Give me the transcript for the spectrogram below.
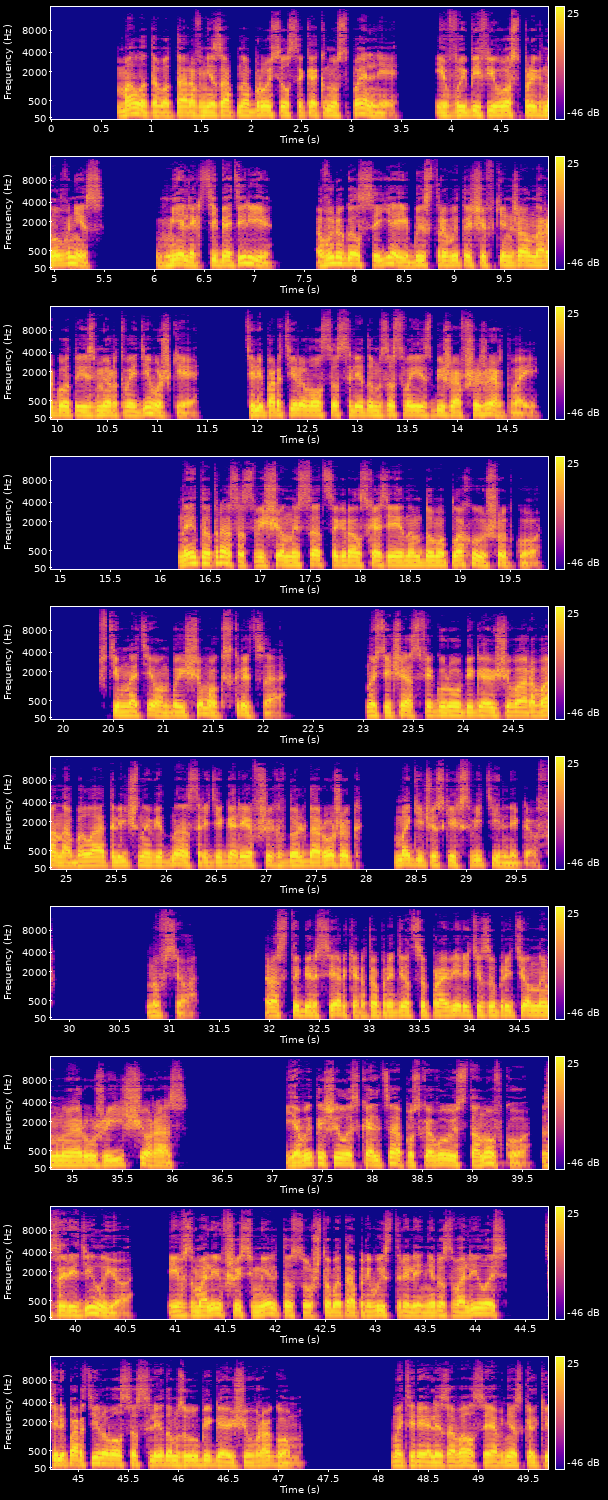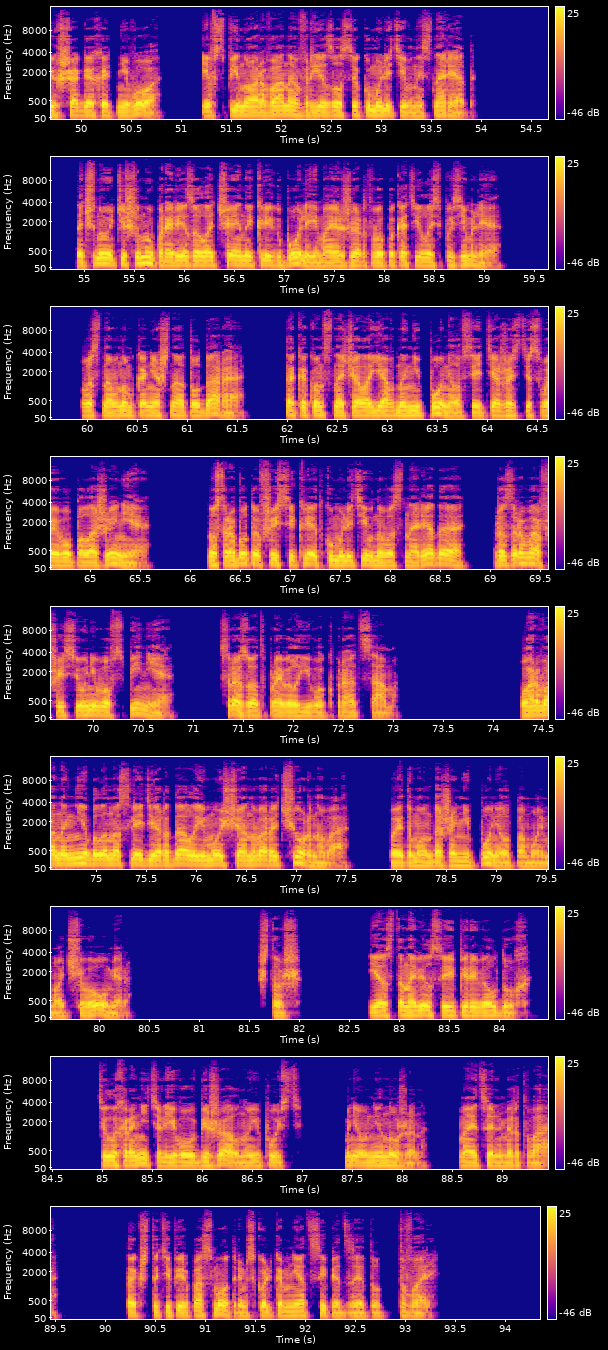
Мало того, Тар внезапно бросился к окну спальни и, выбив его, спрыгнул вниз. «Мелик, тебя дери!» Выругался я и, быстро вытащив кинжал Наргота из мертвой девушки, телепортировался следом за своей сбежавшей жертвой. На этот раз освещенный сад сыграл с хозяином дома плохую шутку. В темноте он бы еще мог скрыться. Но сейчас фигура убегающего Арвана была отлично видна среди горевших вдоль дорожек магических светильников. Ну все. Раз ты берсеркер, то придется проверить изобретенное мной оружие еще раз. Я вытащил из кольца пусковую установку, зарядил ее и, взмолившись Мельтосу, чтобы та при выстреле не развалилась, телепортировался следом за убегающим врагом. Материализовался я в нескольких шагах от него, и в спину Арвана врезался кумулятивный снаряд. Ночную тишину прорезал отчаянный крик боли, и моя жертва покатилась по земле. В основном, конечно, от удара, так как он сначала явно не понял всей тяжести своего положения, но сработавший секрет кумулятивного снаряда, разорвавшийся у него в спине, сразу отправил его к праотцам. У Арвана не было наследия Ордала и мощи Анвара Черного, поэтому он даже не понял, по-моему, от чего умер. Что ж, я остановился и перевел дух. Телохранитель его убежал, ну и пусть. Мне он не нужен, моя цель мертва. Так что теперь посмотрим, сколько мне отсыпят за эту тварь.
